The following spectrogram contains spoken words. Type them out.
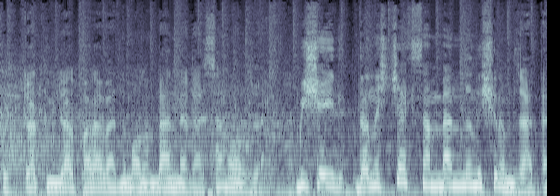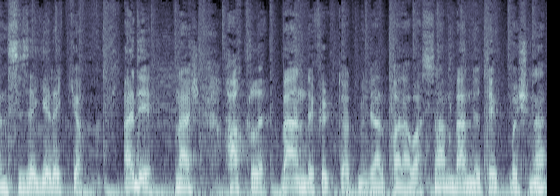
44 milyar para verdim oğlum ben ne dersem olacak. Bir şey danışacaksan ben danışırım zaten size gerek yok. Hadi Naş haklı. Ben de 44 milyar para bassam ben de tek başına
